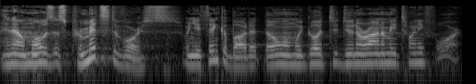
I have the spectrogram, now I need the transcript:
And now Moses permits divorce. When you think about it, though, when we go to Deuteronomy 24.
